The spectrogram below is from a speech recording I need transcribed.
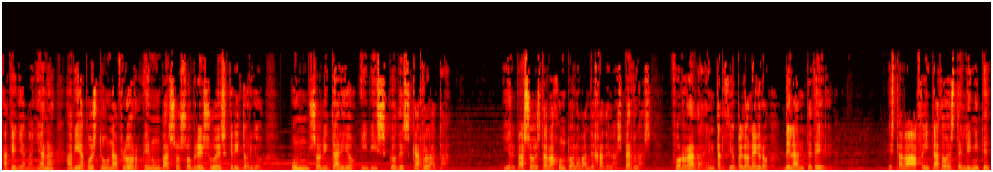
Aquella mañana había puesto una flor en un vaso sobre su escritorio, un solitario hibisco de escarlata, y el vaso estaba junto a la bandeja de las perlas, forrada en terciopelo negro, delante de él. Estaba afeitado hasta el límite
